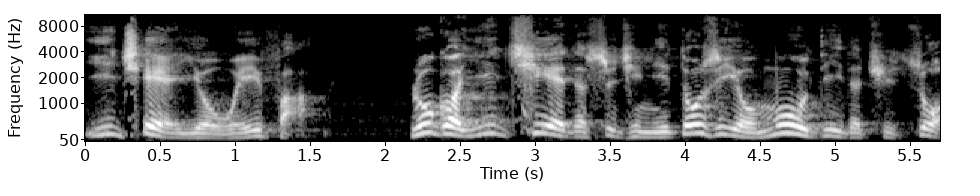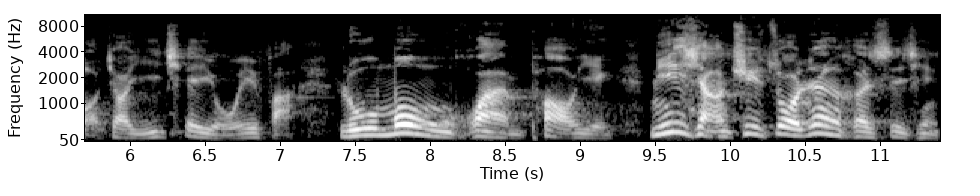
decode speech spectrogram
一切有为法。如果一切的事情你都是有目的的去做，叫一切有为法，如梦幻泡影。你想去做任何事情，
